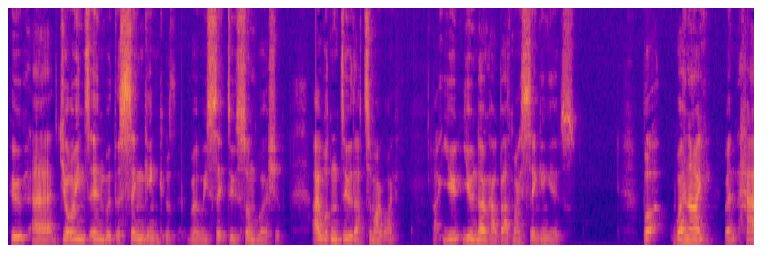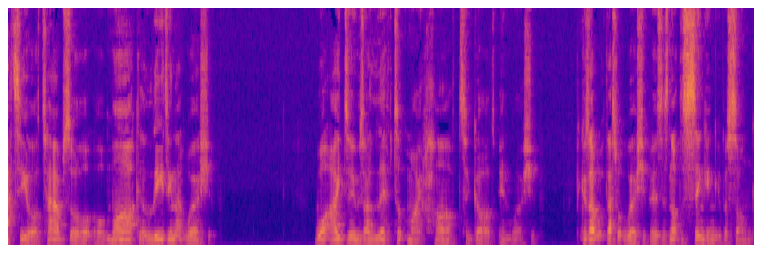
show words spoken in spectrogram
who uh, joins in with the singing when we sit, do sung worship. I wouldn't do that to my wife. Uh, you you know how bad my singing is. But when I when Hattie or Tabs or, or Mark are leading that worship, what I do is I lift up my heart to God in worship. Because that's what worship is. It's not the singing of a song.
